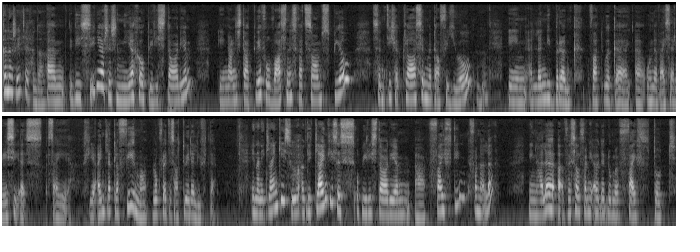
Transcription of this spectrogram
kinders het jy vandag? Ehm um, die seniors is 9 op hierdie stadium en dan is daar twee volwassenes wat saam speel. Sintige Klasen met haar viool mm -hmm. en Lindy Brink wat ook 'n onderwyseressie is. Sy gee eintlik klavier maar blokfluit is haar tweede liefde. En dan die kleintjies, hoe oud? Die kleintjies is op hierdie stadium uh 15 van hulle en hulle uh, wissel van die ouderdomme 5 tot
